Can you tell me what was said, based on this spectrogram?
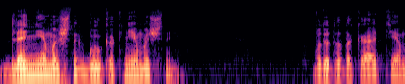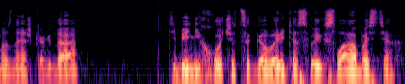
для немощных был как немощный. Вот это такая тема, знаешь, когда тебе не хочется говорить о своих слабостях,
